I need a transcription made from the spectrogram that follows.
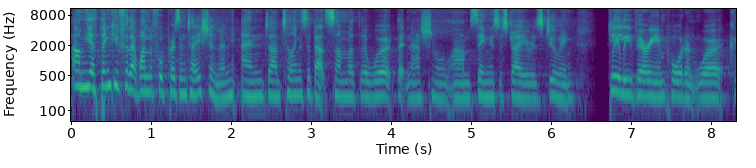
Um, yeah, thank you for that wonderful presentation and, and uh, telling us about some of the work that National um, Seniors Australia is doing. Clearly, very important work,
